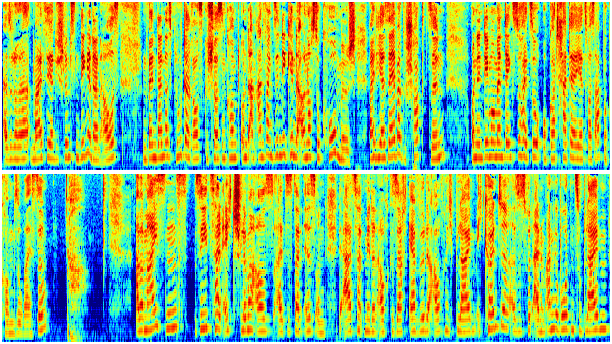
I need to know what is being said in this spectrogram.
also du malst dir ja die schlimmsten Dinge dann aus. Und wenn dann das Blut da rausgeschossen kommt und am Anfang sind die Kinder auch noch so komisch, weil die ja selber geschockt sind und in dem Moment denkst du halt so, oh Gott, hat er jetzt was abbekommen, so weißt du? Aber meistens sieht's halt echt schlimmer aus, als es dann ist. Und der Arzt hat mir dann auch gesagt, er würde auch nicht bleiben. Ich könnte, also es wird einem angeboten zu bleiben,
